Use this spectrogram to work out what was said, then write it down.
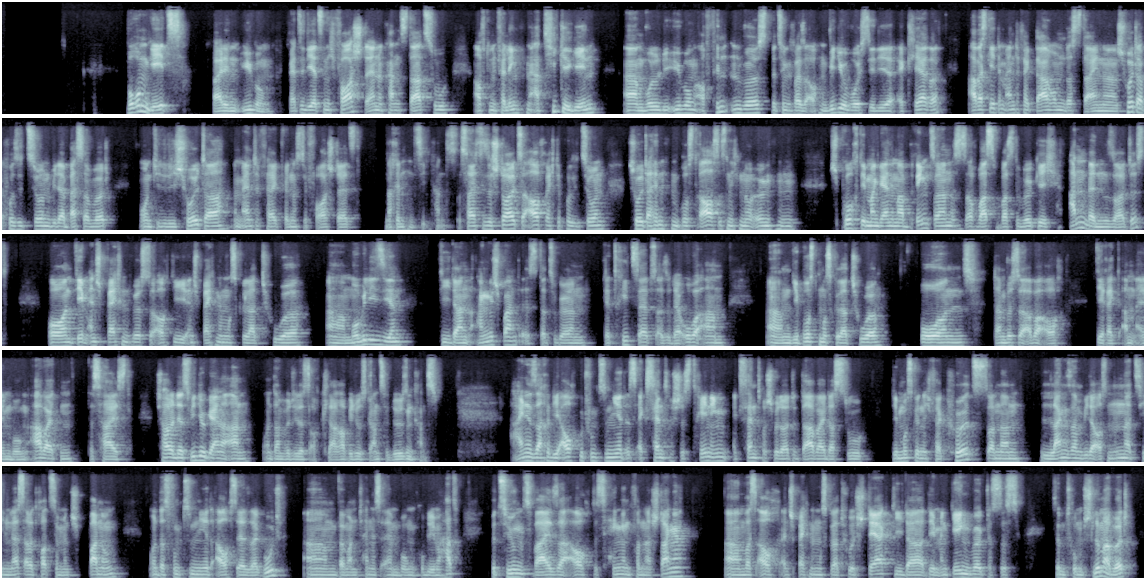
Worum geht's bei den Übungen? Ich werde sie dir jetzt nicht vorstellen. Du kannst dazu auf den verlinkten Artikel gehen, ähm, wo du die Übung auch finden wirst, beziehungsweise auch ein Video, wo ich sie dir erkläre. Aber es geht im Endeffekt darum, dass deine Schulterposition wieder besser wird und du die Schulter im Endeffekt, wenn du es dir vorstellst, nach hinten ziehen kannst. Das heißt, diese stolze, aufrechte Position, Schulter hinten, Brust raus, ist nicht nur irgendein Spruch, den man gerne mal bringt, sondern es ist auch was, was du wirklich anwenden solltest. Und dementsprechend wirst du auch die entsprechende Muskulatur äh, mobilisieren, die dann angespannt ist. Dazu gehören der Trizeps, also der Oberarm, ähm, die Brustmuskulatur. Und dann wirst du aber auch direkt am Ellenbogen arbeiten. Das heißt, schau dir das Video gerne an und dann wird dir das auch klarer, wie du das Ganze lösen kannst. Eine Sache, die auch gut funktioniert, ist exzentrisches Training. Exzentrisch bedeutet dabei, dass du den Muskel nicht verkürzt, sondern langsam wieder auseinanderziehen lässt, aber trotzdem mit Spannung. Und das funktioniert auch sehr, sehr gut, ähm, wenn man Tennis-Ellenbogenprobleme hat, beziehungsweise auch das Hängen von der Stange, ähm, was auch entsprechende Muskulatur stärkt, die da dem entgegenwirkt, dass das Symptom schlimmer wird.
